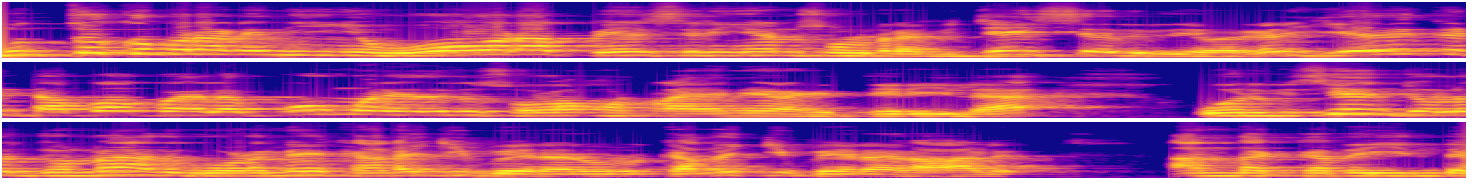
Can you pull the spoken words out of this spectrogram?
முத்துக்குமரனை நீங்க ஓவரா பேசுறீங்கன்னு சொல்ற விஜய் சேதுபதி அவர்கள் எதுக்கு டப்பா பையில பூமரை எதுக்கு சொல்ல மாட்டாங்கன்னு எனக்கு தெரியல. ஒரு விஷயம் சொல்ல சொன்னா அதுக்கு உடனே கடைக்கு போயிறாரு ஒரு கதைக்கு போயிறாரு ஆளு. அந்த கதை இந்த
